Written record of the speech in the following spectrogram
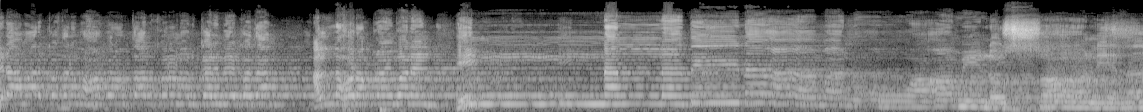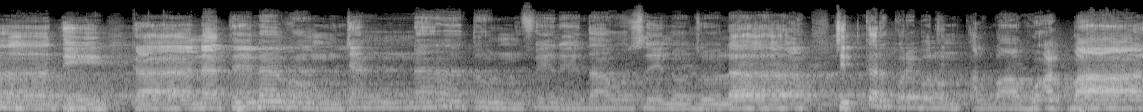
এটা আমার কথা মহাগ্রন্থ আল কোরআনুল কারিমের কথা। আল্লাহ রাব্বুল আলামিন বলেন চিৎকার করে বলুন, আল্লাহু আকবার।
